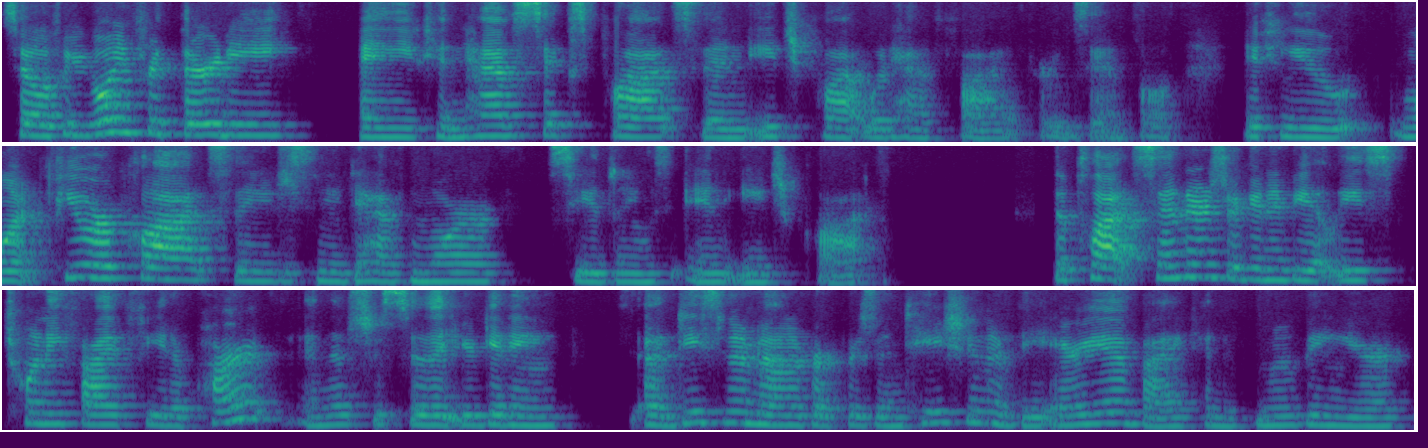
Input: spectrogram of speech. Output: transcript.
So if you're going for 30 and you can have six plots, then each plot would have five, for example. If you want fewer plots, then you just need to have more seedlings in each plot. The plot centers are going to be at least 25 feet apart, and that's just so that you're getting a decent amount of representation of the area by kind of moving your,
